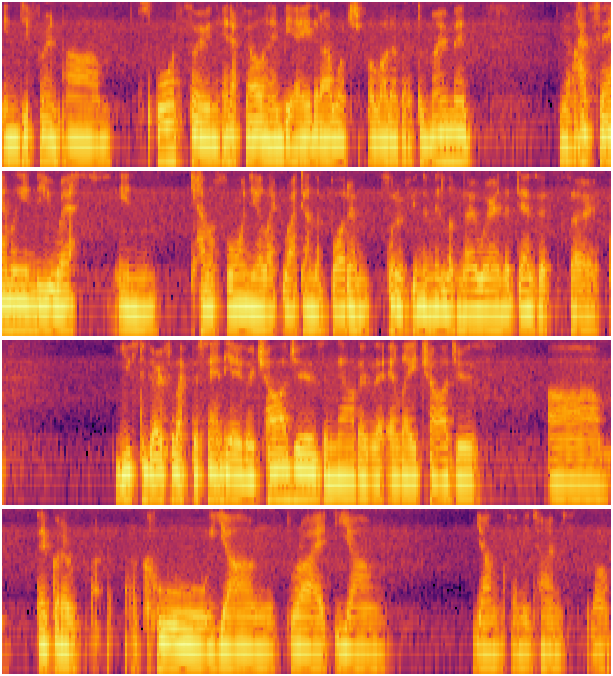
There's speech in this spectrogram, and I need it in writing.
in different um, sports. So in NFL and NBA that I watch a lot of at the moment. You know, I have family in the US in California, like right down the bottom, sort of in the middle of nowhere in the desert. So used to go for like the San Diego Chargers, and now they're the LA Chargers. Um, they've got a, a cool, young, bright, young, young so many times, well,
